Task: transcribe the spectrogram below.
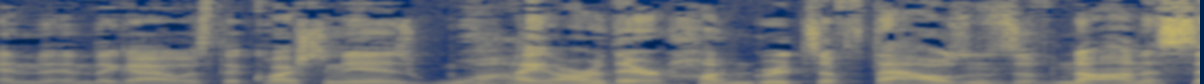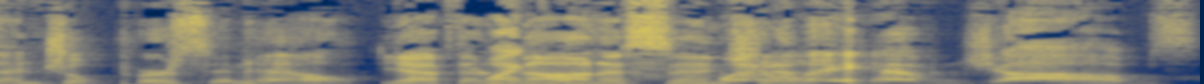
And then the guy was, the question is, why are there hundreds of thousands of non-essential personnel? Yeah, if they're Like, non-essential. Why do they have jobs?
